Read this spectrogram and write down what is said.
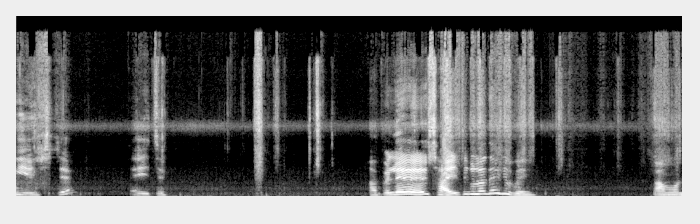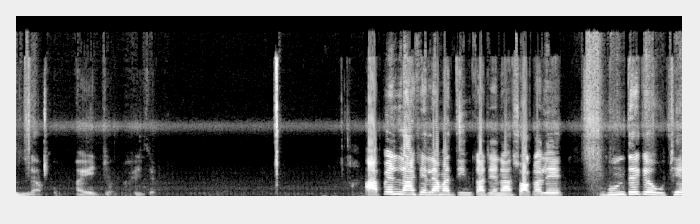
নিয়ে এসেছে, এই যে। আপেলের সাইজগুলো দেখবে? কেমন দেখো এই যে এই যে। আপেল না খেলে আমার দিন কাটে না। সকালে ঘুম থেকে উঠে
